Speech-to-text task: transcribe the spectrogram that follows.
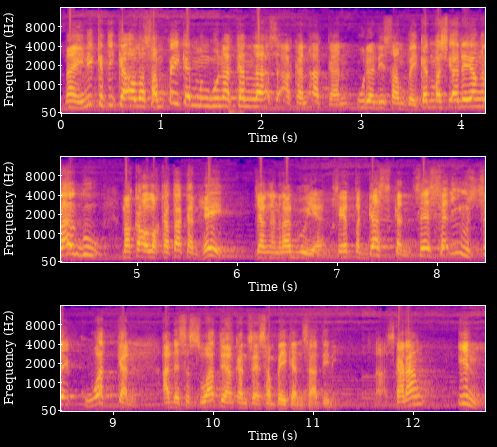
Nah ini ketika Allah sampaikan menggunakan la seakan-akan, udah disampaikan masih ada yang ragu. Maka Allah katakan, hei jangan ragu ya. Saya tegaskan, saya serius, saya kuatkan. Ada sesuatu yang akan saya sampaikan saat ini. Nah sekarang, in.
